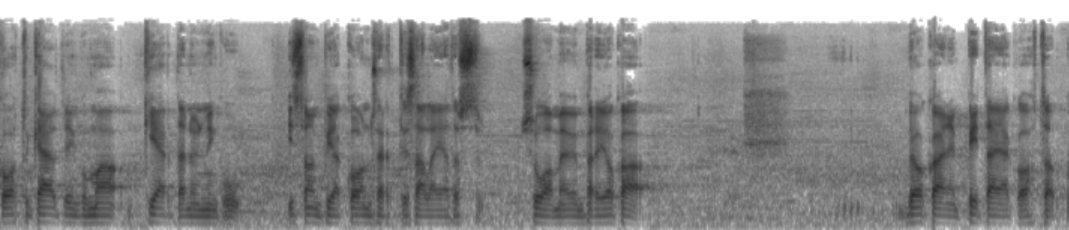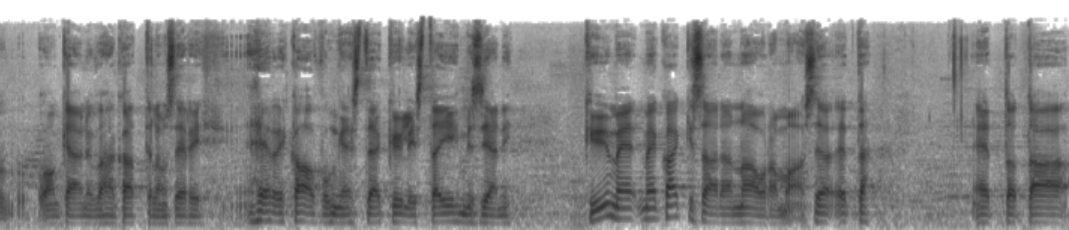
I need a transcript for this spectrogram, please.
kohta käytiin, kun mä oon kiertänyt niin kuin isompia konserttisaleja tuossa Suomen ympäri. Joka, jokainen pitäjä kohta on käynyt vähän katselemassa eri, eri kaupungeista ja kylistä ihmisiä, niin kyllä me, me kaikki saadaan nauramaan. Se, että, et tota,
